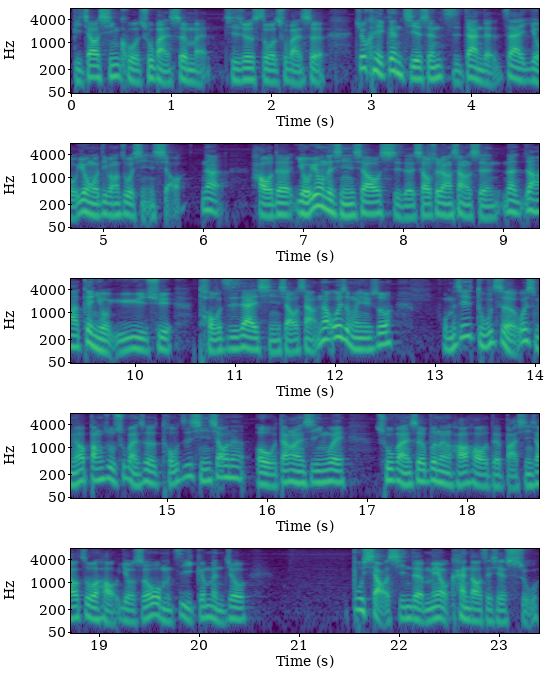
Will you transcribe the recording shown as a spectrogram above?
比较辛苦的出版社们，其实就是所有出版社，就可以更节省子弹的在有用的地方做行销。那好的有用的行销，使得销售量上升，那让他更有余裕去投资在行销上。那为什么你说？我们这些读者为什么要帮助出版社投资行销呢？哦，当然是因为出版社不能好好的把行销做好，有时候我们自己根本就不小心的没有看到这些书。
